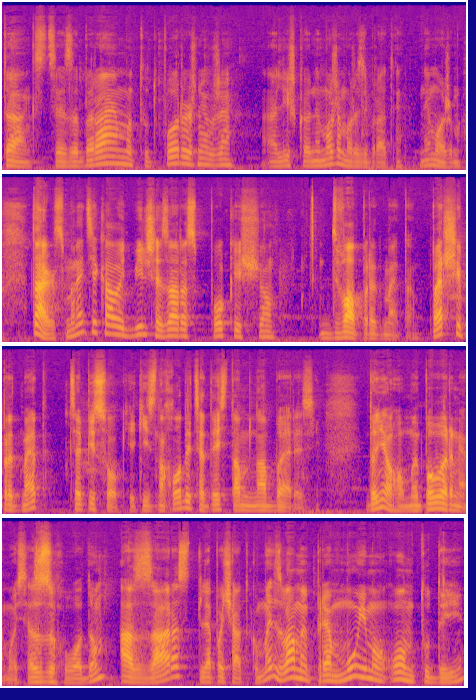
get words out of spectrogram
Так, це забираємо, тут порожньо вже. А ліжко не можемо розібрати? Не можемо. Так, мене цікавить більше зараз поки що два предмета. Перший предмет це пісок, який знаходиться десь там на березі. До нього ми повернемося згодом. А зараз для початку ми з вами прямуємо он туди.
